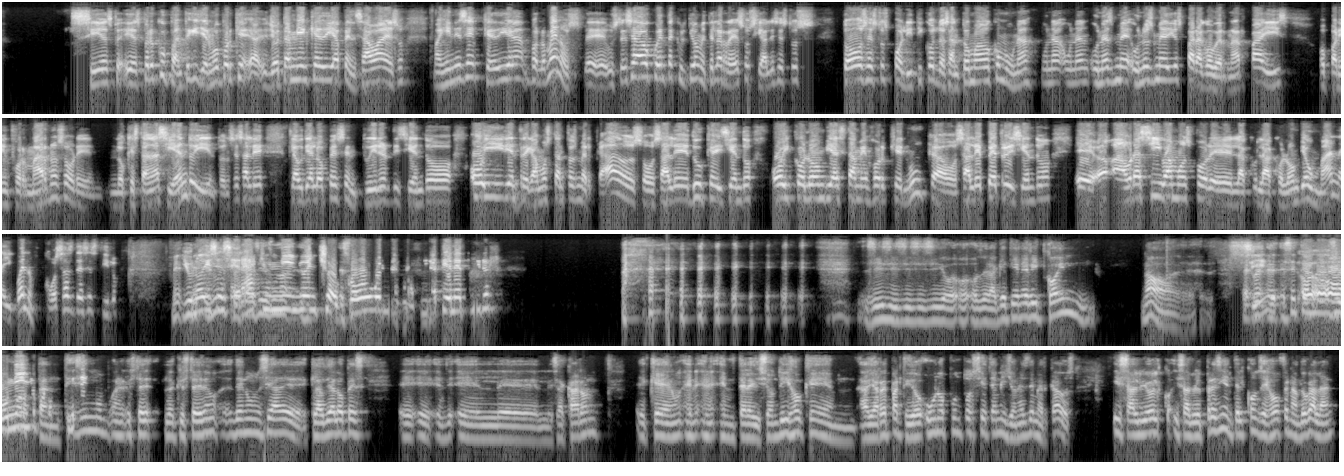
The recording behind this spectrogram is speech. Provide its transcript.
Sí, es, es, preocupante, Guillermo, porque eh, yo también qué día pensaba eso. Imagínense qué día, por lo menos, eh, usted se ha dado cuenta que últimamente las redes sociales, estos todos estos políticos los han tomado como una, una, unos medios para gobernar país o para informarnos sobre lo que están haciendo. Y entonces sale Claudia López en Twitter diciendo, hoy entregamos tantos mercados, o sale Duque diciendo, hoy Colombia está mejor que nunca, o sale Petro diciendo, eh, ahora sí vamos por eh, la, Colombia humana, y bueno, cosas de ese estilo. y uno dice, ¿será que un niño en Chocó o en tiene Twitter? sí, sí, sí, sí, sí. O, será que tiene Bitcoin? No, eh, eh, ese tema es importantísimo. usted, lo que usted denuncia de Claudia López, eh, le, sacaron que en, televisión dijo que mm, había repartido 1.7 millones de mercados y salió, el, y salió el presidente del Consejo, Fernando Galán,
